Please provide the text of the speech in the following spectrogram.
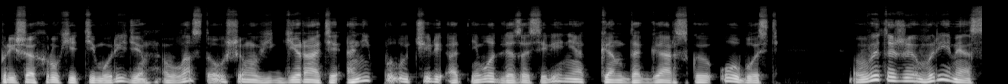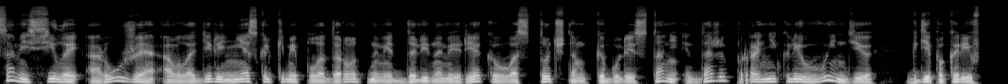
При Шахрухе Тимуриде, властвовавшем в Герате, они получили от него для заселения Кандагарскую область. В это же время сами силой оружия овладели несколькими плодородными долинами рек в Восточном Кабулистане и даже проникли в Индию – где, покорив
